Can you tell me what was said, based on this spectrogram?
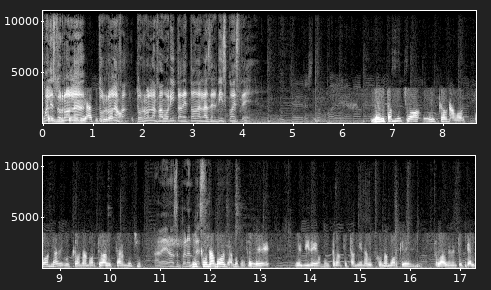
¿cuál es tu rola, tu rola, tu rola favorita de todas las del disco este? Me gusta mucho Busca un amor. Ponla de Busca un amor, te va a gustar mucho. A ver, vamos a poner Busca un amor, vamos a hacerle el video muy pronto también a Busca un amor, que probablemente sea el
